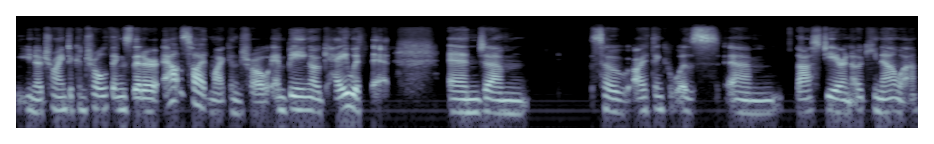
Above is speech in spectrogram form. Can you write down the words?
you know trying to control things that are outside my control and being okay with that. And um, so I think it was um, last year in Okinawa.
